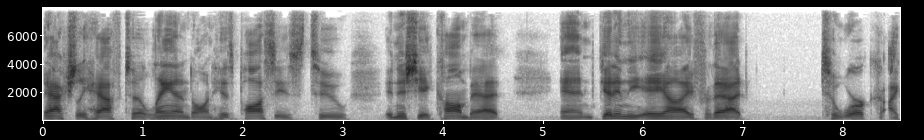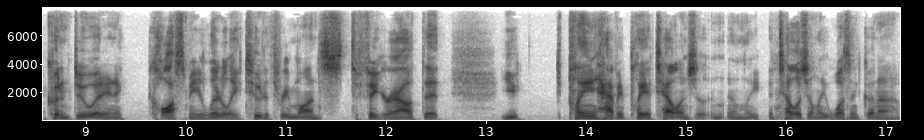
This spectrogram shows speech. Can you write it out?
actually have to land on his posses to initiate combat. And getting the AI for that to work, I couldn't do it, and it cost me literally two to three months to figure out that you playing having play intelligently intelligently wasn't gonna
